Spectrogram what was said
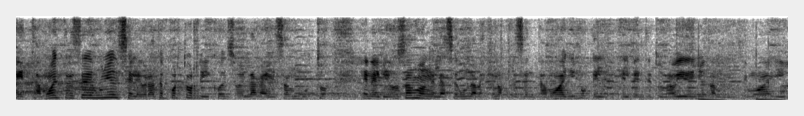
Estamos el 13 de junio en Celebrate Puerto Rico, eso es la calle San Justo, en el Viejo San Juan, es la segunda vez que nos presentamos allí, porque el, el 22 navideño también lo hicimos allí.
